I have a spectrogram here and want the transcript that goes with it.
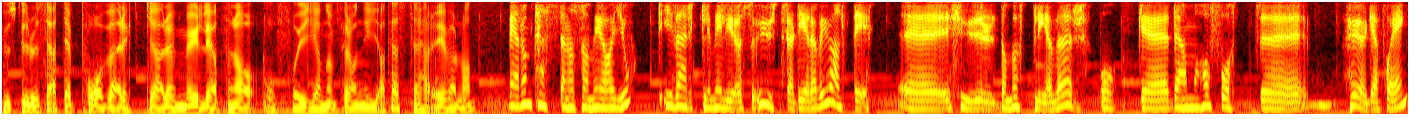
Hur skulle du säga att det påverkar möjligheterna att få genomföra nya tester här i Värmland? Med de testerna som vi har gjort i verklig miljö så utvärderar vi ju alltid eh, hur de upplever och eh, de har fått eh, höga poäng.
